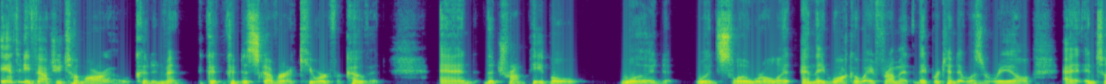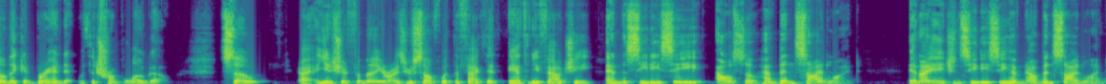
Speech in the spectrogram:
Anthony Fauci tomorrow could invent, could, could discover a cure for COVID and the Trump people would would slow roll it and they'd walk away from it. They pretend it wasn't real uh, until they could brand it with the Trump logo. So uh, you should familiarize yourself with the fact that Anthony Fauci and the CDC also have been sidelined. NIH and CDC have now been sidelined.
